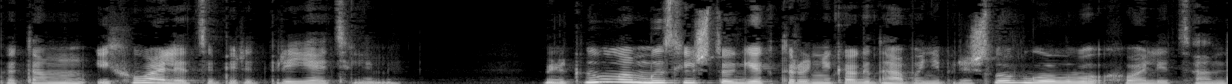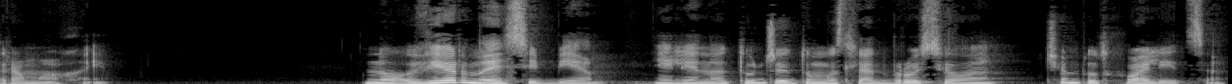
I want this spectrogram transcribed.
Потому и хвалятся перед приятелями. Мелькнула мысль, что Гектору никогда бы не пришло в голову хвалиться Андромахой. Но верная себе, Елена тут же эту мысль отбросила. Чем тут хвалиться?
